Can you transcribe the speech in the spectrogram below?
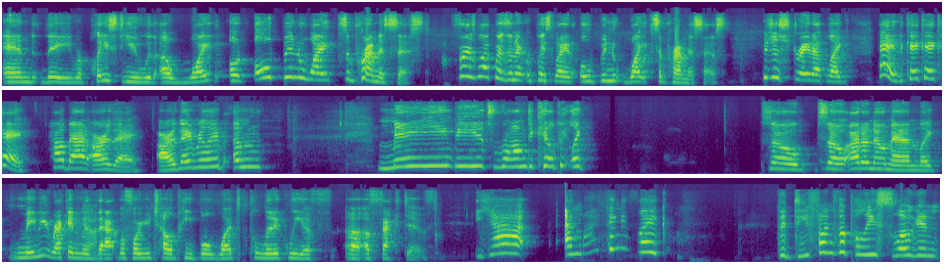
and they replaced you with a white an open white supremacist first black president replaced by an open white supremacist who's just straight up like hey the kkk how bad are they are they really um maybe it's wrong to kill people like so so i don't know man like maybe reckon with Yeah. that before you tell people what's politically eff- uh, effective Yeah, and my thing is like the defund the police slogan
